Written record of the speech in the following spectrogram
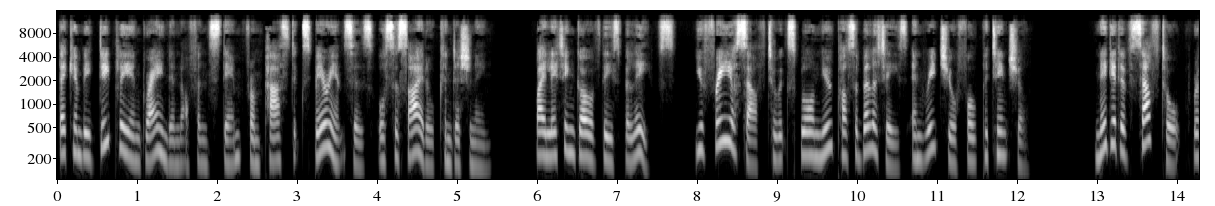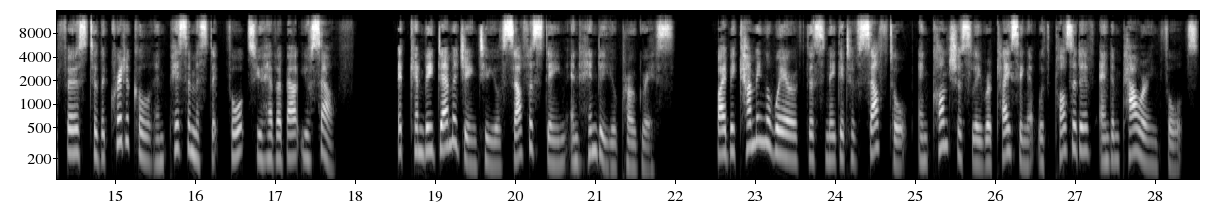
They can be deeply ingrained and often stem from past experiences or societal conditioning. By letting go of these beliefs, you free yourself to explore new possibilities and reach your full potential. Negative self talk refers to the critical and pessimistic thoughts you have about yourself. It can be damaging to your self esteem and hinder your progress. By becoming aware of this negative self talk and consciously replacing it with positive and empowering thoughts,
